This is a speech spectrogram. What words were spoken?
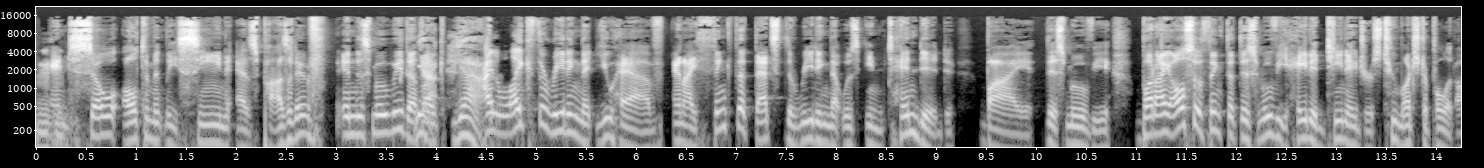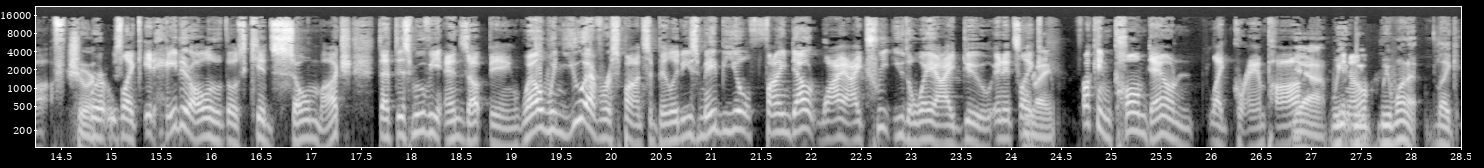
Mhm. and so ultimately seen as positive in this movie that, yeah, like, yeah, I like the reading that you have. And I think that that's the reading that was intended by this movie. But I also think that this movie hated teenagers too much to pull it off. Sure. Where it was like, it hated all of those kids so much that this movie ends up being, well, when you have responsibilities, maybe you'll find out why I treat you the way I do. And it's like, right. fucking calm down, like grandpa. yeah, we you know? we, we want to like.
